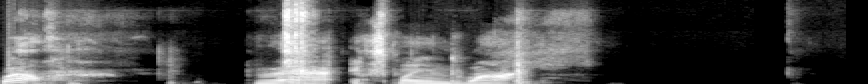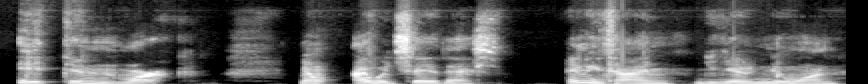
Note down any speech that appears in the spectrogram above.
Well, that explains why it didn't work. Now, I would say this anytime you get a new one,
